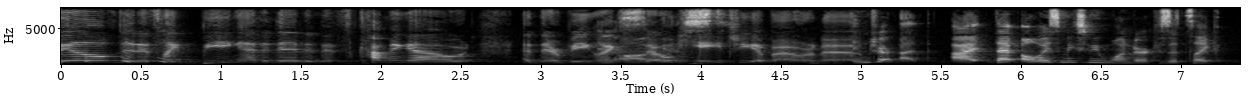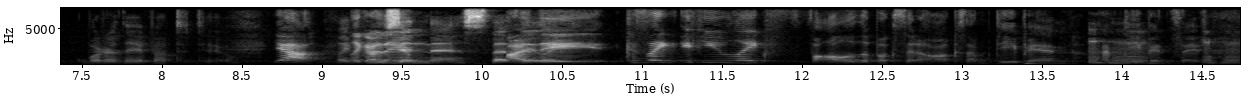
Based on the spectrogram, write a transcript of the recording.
filmed and it's like being edited and it's coming out and they're being In like so cagey about it Inter- I that always makes me wonder because it's like, what are they about to do? Yeah Like, like, are who's they in this? That are they, because like if you like follow the books at all because i'm deep in i'm Mhm. deep in sage Mhm.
